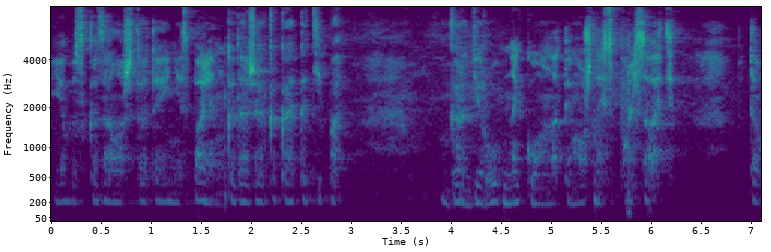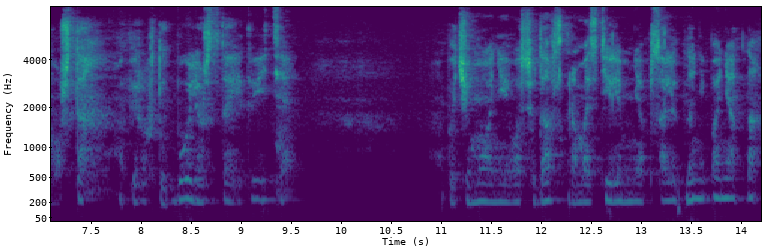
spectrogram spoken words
я бы сказала, что это и не спаленка, даже какая-то типа гардеробной комнаты можно использовать. Потому что, во-первых, тут бойлер стоит, видите. Почему они его сюда взгромоздили, мне абсолютно непонятно.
